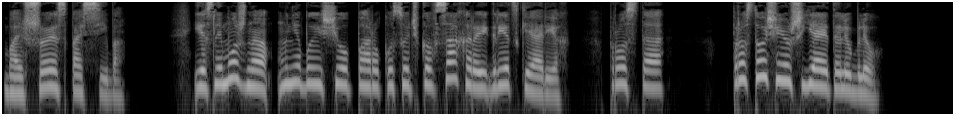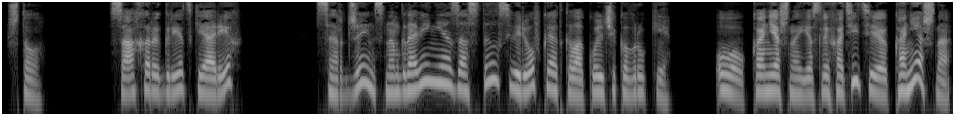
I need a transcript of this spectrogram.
Большое спасибо. Если можно, мне бы еще пару кусочков сахара и грецкий орех. Просто... Просто очень уж я это люблю. Что, Сахар и грецкий орех? Сэр Джеймс на мгновение застыл с веревкой от колокольчика в руке. «О, конечно, если хотите, конечно!»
